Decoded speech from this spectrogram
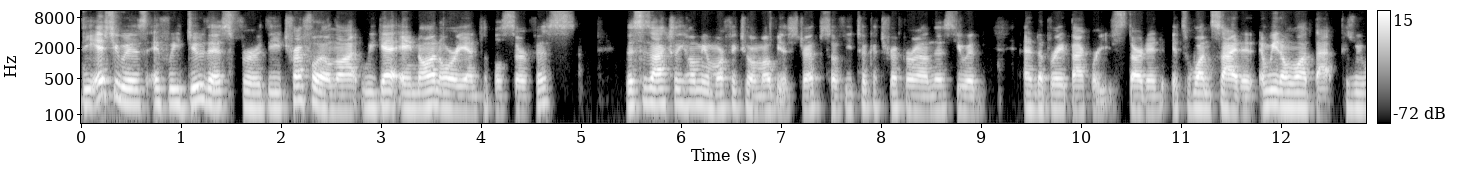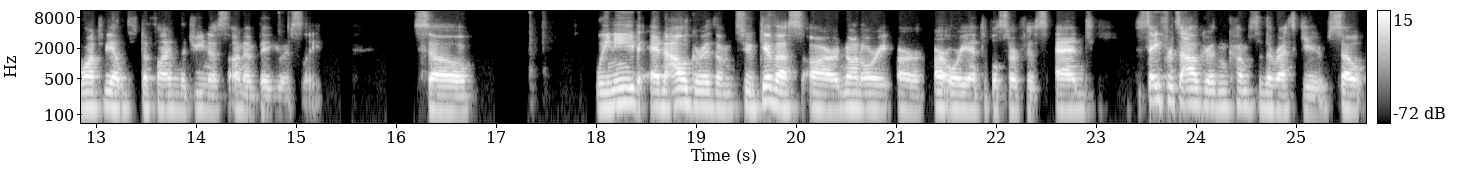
the issue is if we do this for the trefoil knot, we get a non-orientable surface this is actually homeomorphic to a Mobius strip. So if you took a trip around this, you would end up right back where you started. It's one-sided, and we don't want that because we want to be able to define the genus unambiguously. So we need an algorithm to give us our non-ori our, our orientable surface. And Seifert's algorithm comes to the rescue. So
